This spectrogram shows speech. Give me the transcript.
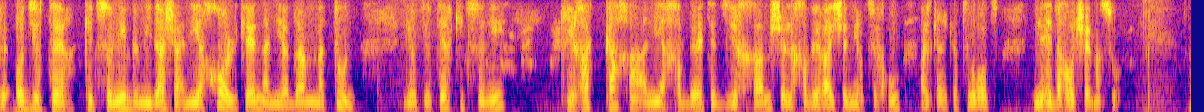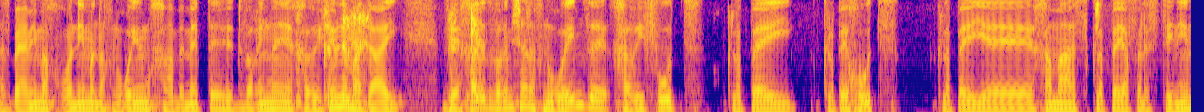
ועוד יותר קיצוני במידה שאני יכול, כן? אני אדם נתון. להיות יותר קיצוני, כי רק ככה אני אכבד את זכרם של חבריי שנרצחו על קריקטורות נהדרות שהם עשו. אז בימים האחרונים אנחנו רואים ממך באמת אה, דברים אה, חריפים למדי, ואחד הדברים שאנחנו רואים זה חריפות כלפי, כלפי חוץ, כלפי אה, חמאס, כלפי הפלסטינים,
